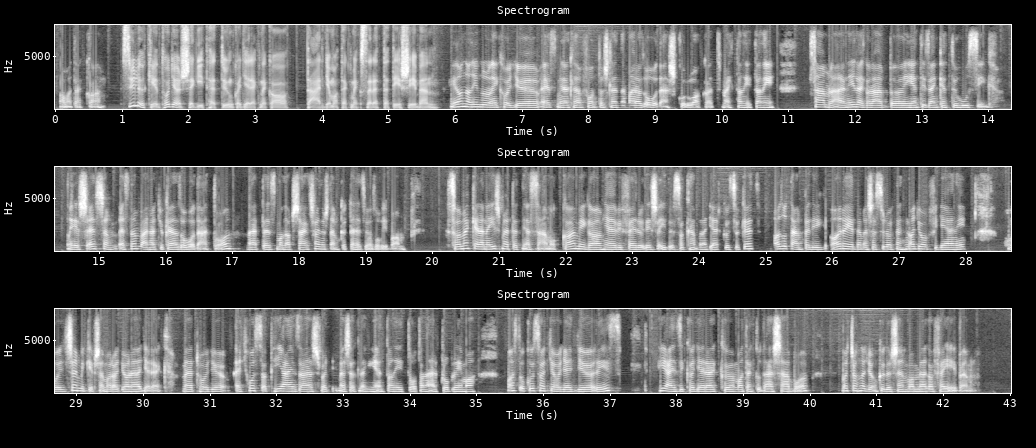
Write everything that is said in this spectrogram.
a matekkal. Szülőként hogyan segíthetünk a gyereknek a tárgya matek megszerettetésében? Én onnan indulnék, hogy eszméletlen fontos lenne már az óvodáskorúakat megtanítani számlálni legalább ilyen 12-20-ig. És ezt, sem, ezt nem várhatjuk el az óvodától, mert ez manapság sajnos nem kötelező az óviban. Szóval meg kellene ismertetni a számokkal, még a nyelvi fejlődése időszakában a gyerkőcöket, azután pedig arra érdemes a szülőknek nagyon figyelni, hogy semmiképp sem maradjon le a gyerek, mert hogy egy hosszabb hiányzás, vagy esetleg ilyen tanító-tanár probléma azt okozhatja, hogy egy rész hiányzik a gyerek matek tudásából, vagy csak nagyon ködösen van meg a fejében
